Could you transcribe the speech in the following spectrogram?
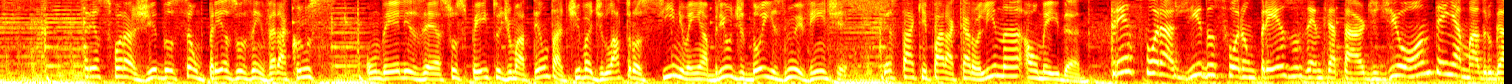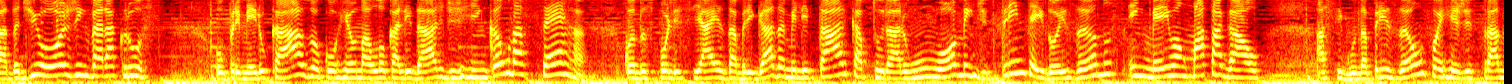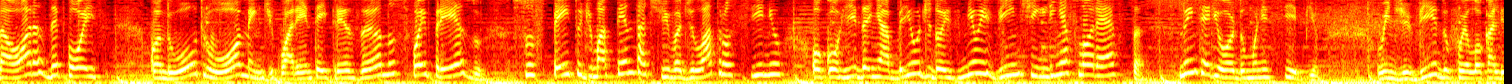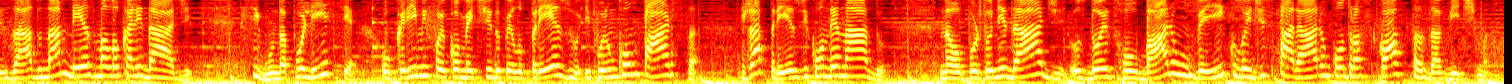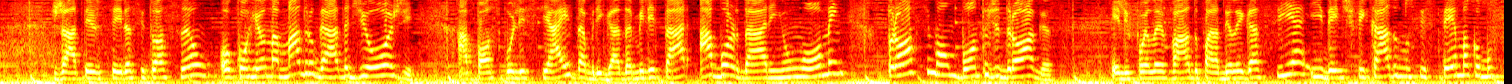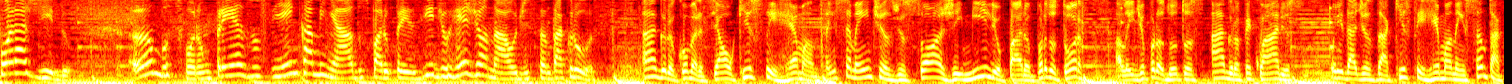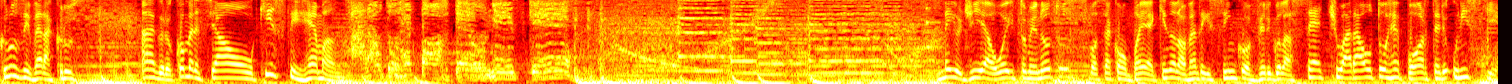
Três foragidos são presos em Veracruz. Um deles é suspeito de uma tentativa de latrocínio em abril de 2020. Destaque para Carolina Almeida. Três foragidos foram presos entre a tarde de ontem e a madrugada de hoje em Veracruz. O primeiro caso ocorreu na localidade de Rincão da Serra, quando os policiais da Brigada Militar capturaram um homem de 32 anos em meio a um matagal. A segunda prisão foi registrada horas depois, quando outro homem de 43 anos foi preso, suspeito de uma tentativa de latrocínio ocorrida em abril de 2020 em Linha Floresta, no interior do município. O indivíduo foi localizado na mesma localidade. Segundo a polícia, o crime foi cometido pelo preso e por um comparsa, já preso e condenado. Na oportunidade, os dois roubaram um veículo e dispararam contra as costas da vítima. Já a terceira situação ocorreu na madrugada de hoje, após policiais da Brigada Militar abordarem um homem próximo a um ponto de drogas. Ele foi levado para a delegacia e identificado no sistema como foragido. Ambos foram presos e encaminhados para o presídio regional de Santa Cruz. Agrocomercial Kiste Heman tem sementes de soja e milho para o produtor, além de produtos agropecuários. Unidades da Kiste Heman em Santa Cruz e Veracruz. Agrocomercial Kiste Heman. Arauto Repórter Unisque. Meio-dia, oito minutos. Você acompanha aqui na 95,7 o Arauto Repórter Uniski.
